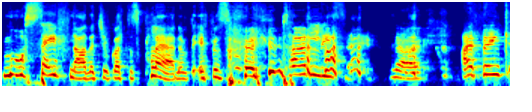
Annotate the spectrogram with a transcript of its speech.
more safe now that you've got this plan of the episode? totally safe no, I think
